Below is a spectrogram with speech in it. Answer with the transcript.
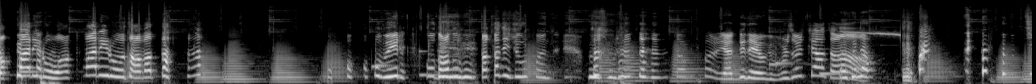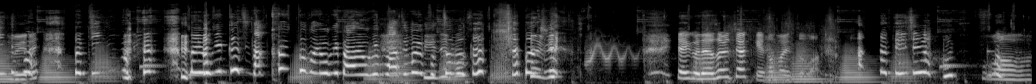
악바리로 악바리로 잡았다. 어, 어, 왜 이래? 어 나도? 나까지 죽을 뻔했네. 야 근데 여기 물 설치하자. 아, 그냥 왜 이래? 여기까지 낙하했잖아 여기 야 이거 내가 설치할게. 가만히 있어봐. 뒤집어 와.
